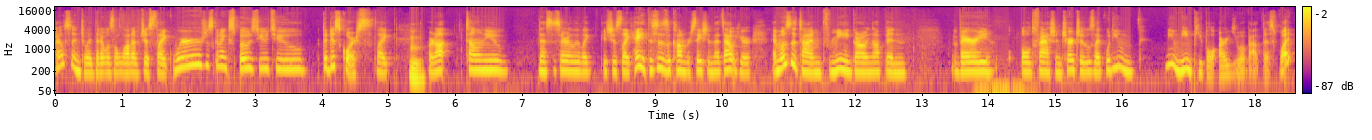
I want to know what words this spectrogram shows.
I also enjoyed that it was a lot of just like we're just gonna expose you to the discourse. Like Mm. we're not telling you necessarily like it's just like hey this is a conversation that's out here and most of the time for me growing up in very old fashioned church it was like what do you what do you mean people argue about this what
